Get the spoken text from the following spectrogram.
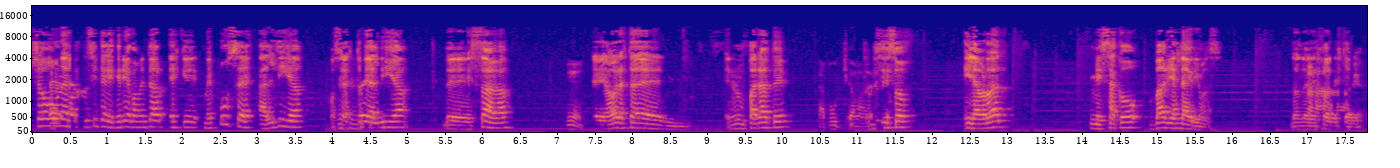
Yo una de las cositas que quería comentar es que me puse al día, o sea, estoy al día de Saga, Bien, eh, ahora está en, en un parate, la puta madre. proceso, y la verdad me sacó varias lágrimas donde dejó la historia.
